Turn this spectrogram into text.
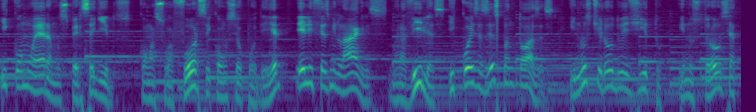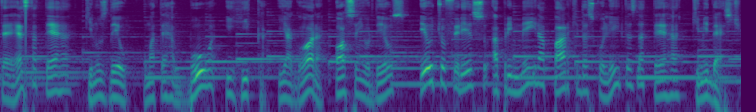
e como éramos perseguidos. Com a sua força e com o seu poder, ele fez milagres, maravilhas e coisas espantosas e nos tirou do Egito e nos trouxe até esta terra que nos deu, uma terra boa e rica. E agora, ó Senhor Deus, eu te ofereço a primeira parte das colheitas da terra que me deste.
